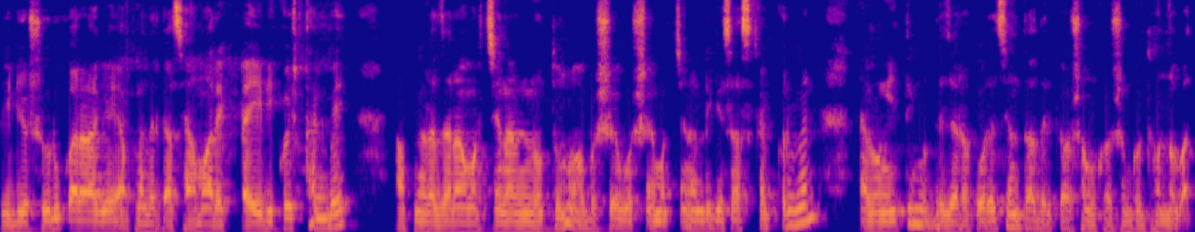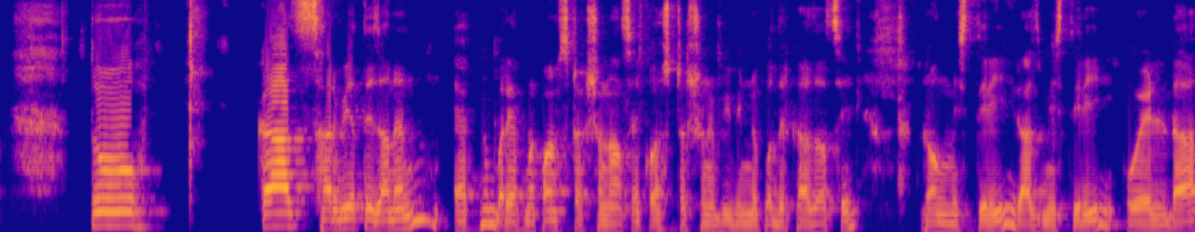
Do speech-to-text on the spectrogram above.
ভিডিও শুরু করার আগে আপনাদের কাছে আমার একটাই রিকোয়েস্ট থাকবে। আপনারা যারা আমার চ্যানেল নতুন, অবশ্যই অবশ্যই আমার চ্যানেলটিকে সাবস্ক্রাইব করবেন এবং ইতিমধ্যে যারা করেছেন তাদেরকে অসংখ্য অসংখ্য ধন্যবাদ। তো, কাজ সার্বিয়াতে জানেন, এক নম্বরে আপনার কনস্ট্রাকশন আছে। কনস্ট্রাকশনের বিভিন্ন পদের কাজ আছে। রং মিস্ত্রি, রাজমিস্ত্রি ওয়েল্ডার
